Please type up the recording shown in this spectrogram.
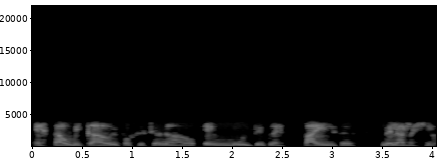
está ubicado y posicionado en múltiples países de la región.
